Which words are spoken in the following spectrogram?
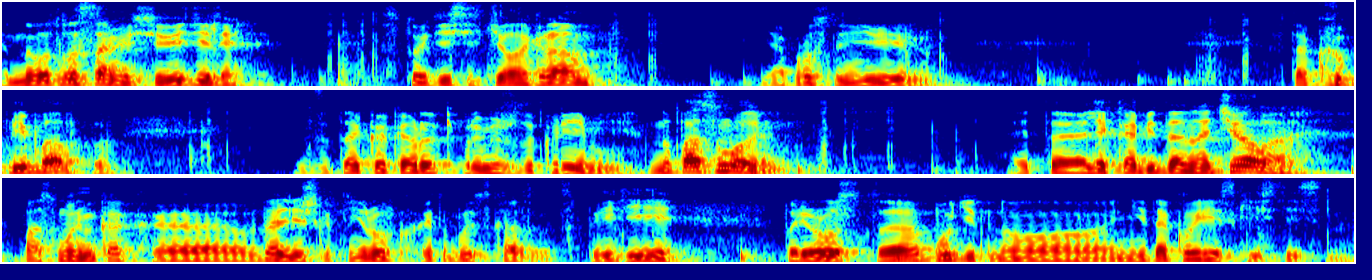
Ну вот вы сами все видели. 110 килограмм. Я просто не верю. В такую прибавку. За такой короткий промежуток времени. Ну посмотрим. Это легкая беда начала. Посмотрим, как э, в дальнейших тренировках это будет сказываться. По идее, прирост э, будет, но не такой резкий, естественно.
